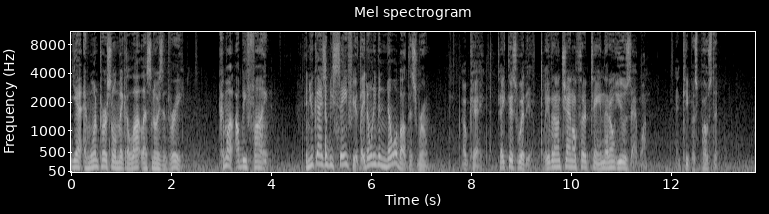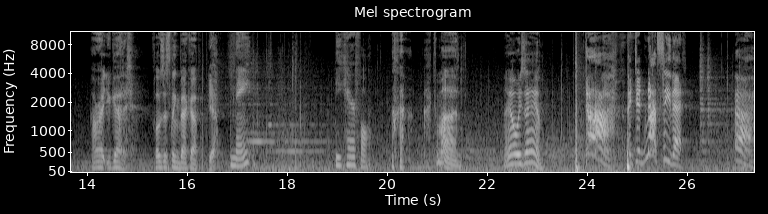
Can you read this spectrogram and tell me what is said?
Yeah, and one person will make a lot less noise than three. Come on, I'll be fine. And you guys will be safe here. They don't even know about this room. Okay, take this with you. Leave it on Channel 13. They don't use that one. And keep us posted. All right, you got it. Close this thing back up. Yeah. Nate? Be careful. Come on. I always am. Ah! I did not see that! Ah!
